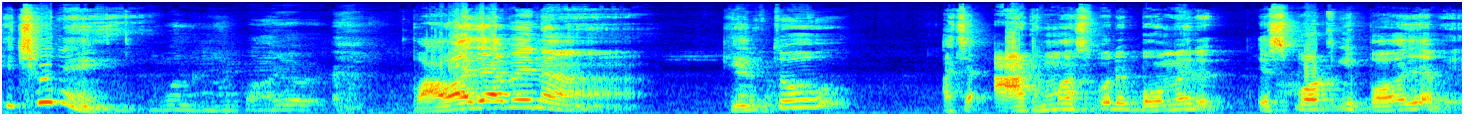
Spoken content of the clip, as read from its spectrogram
কিছু নেই। পাওয়া যাবে? পাওয়া যাবে না। কিন্তু আচ্ছা আট মাস পরে বোমের স্পট কি পাওয়া যাবে?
